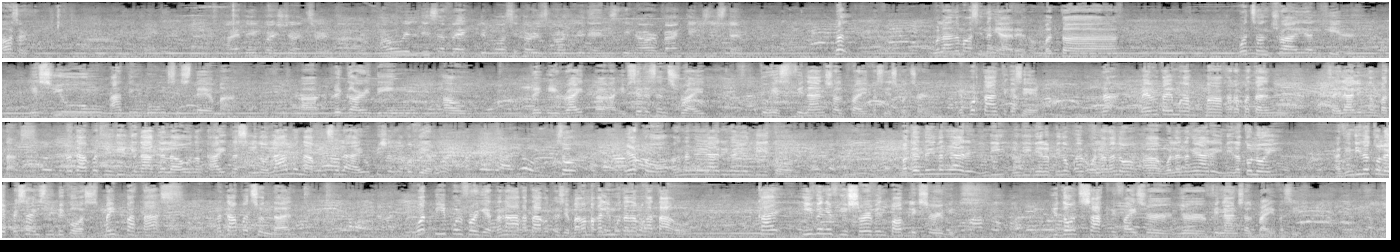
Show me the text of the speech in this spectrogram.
Oo, sir. Uh, ito yung question, sir. Uh, how will this affect depositors' confidence in our banking system? Well, wala naman kasi nangyari, no? But uh, what's on trial here is yung ating buong sistema uh, regarding how the, a right, uh, a citizen's right to his financial privacy is concerned. Importante kasi na meron tayong mga, mga karapatan sa ilalim ng batas na dapat hindi ginagalaw ng kahit na sino, lalo na kung sila ay opisyal ng gobyerno. So, eto, ang nangyayari ngayon dito, maganda yung nangyari. Hindi hindi nila pinok eh, walang ano, ah, walang nangyari, hindi natuloy. At hindi natuloy precisely because may batas na dapat sundan. What people forget, na nakakatakot kasi, baka makalimutan ng mga tao, even if you serve in public service, you don't sacrifice your, your financial privacy.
